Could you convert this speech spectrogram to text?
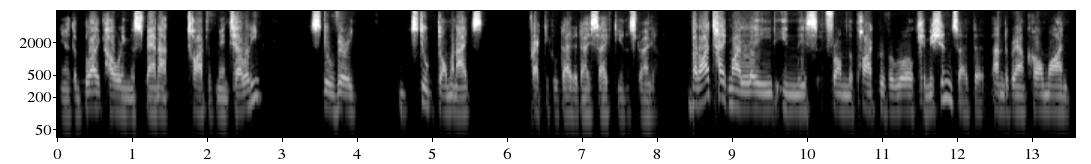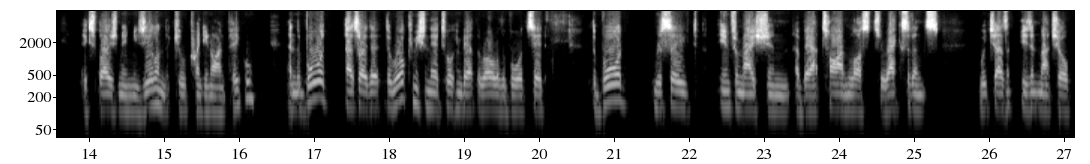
you know, the bloke holding the spanner type of mentality still very, still dominates practical day to day safety in Australia. But I take my lead in this from the Pike River Royal Commission, so the underground coal mine explosion in New Zealand that killed 29 people. And the board, uh, sorry, the, the Royal Commission there talking about the role of the board said the board received information about time lost to accidents, which isn't much help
